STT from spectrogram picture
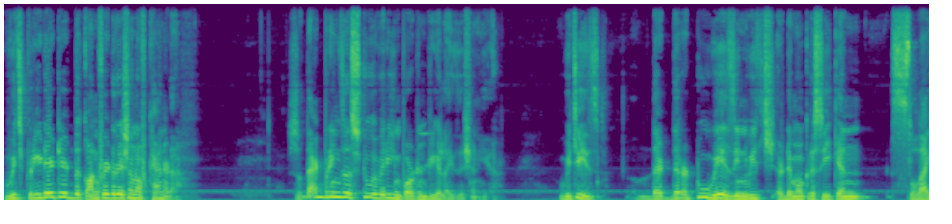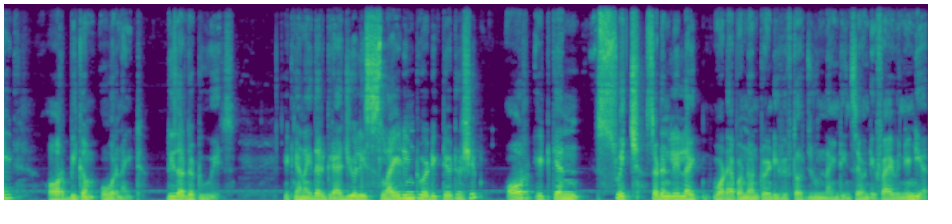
which predated the Confederation of Canada. So that brings us to a very important realization here, which is that there are two ways in which a democracy can slide or become overnight. These are the two ways. It can either gradually slide into a dictatorship or it can switch suddenly like what happened on 25th of June 1975 in India.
